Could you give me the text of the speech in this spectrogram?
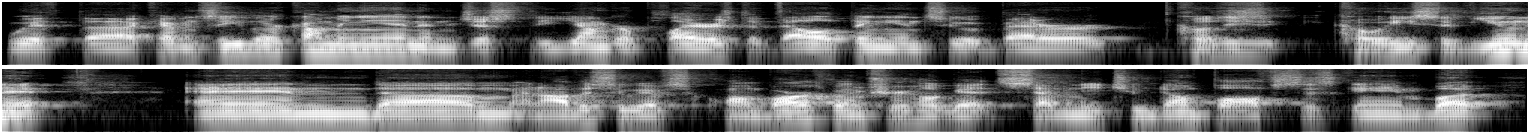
with uh, Kevin Zeitler coming in and just the younger players developing into a better cohesive, cohesive unit. And um, and obviously we have Saquon Barkley. I'm sure he'll get 72 dump offs this game, but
